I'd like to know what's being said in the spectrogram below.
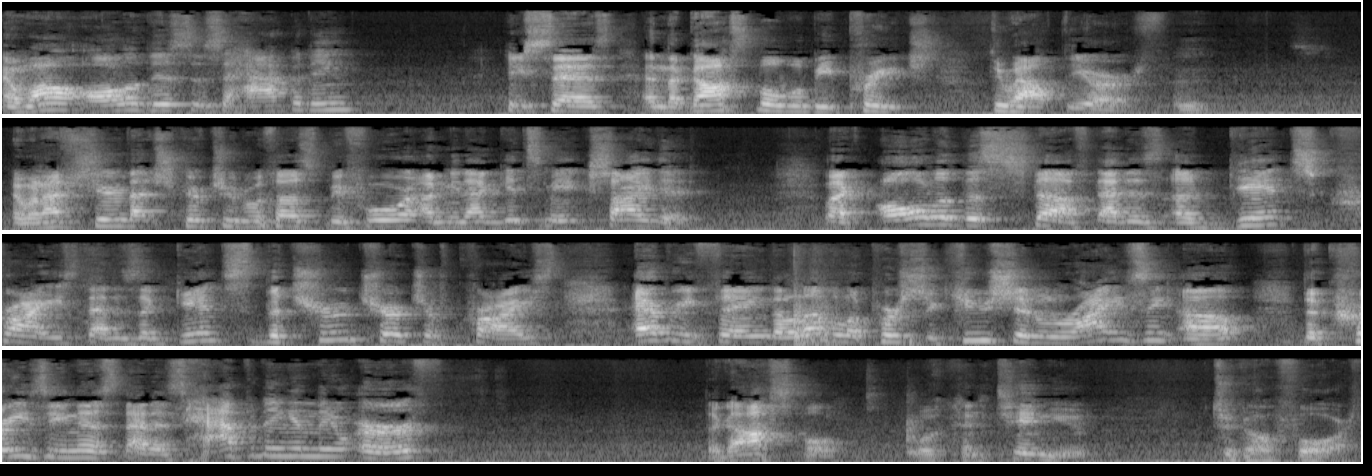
And while all of this is happening, he says, and the gospel will be preached throughout the earth. Mm. And when I've shared that scripture with us before, I mean, that gets me excited. Like all of the stuff that is against Christ, that is against the true church of Christ, everything, the level of persecution rising up, the craziness that is happening in the earth, the gospel will continue to go forth.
